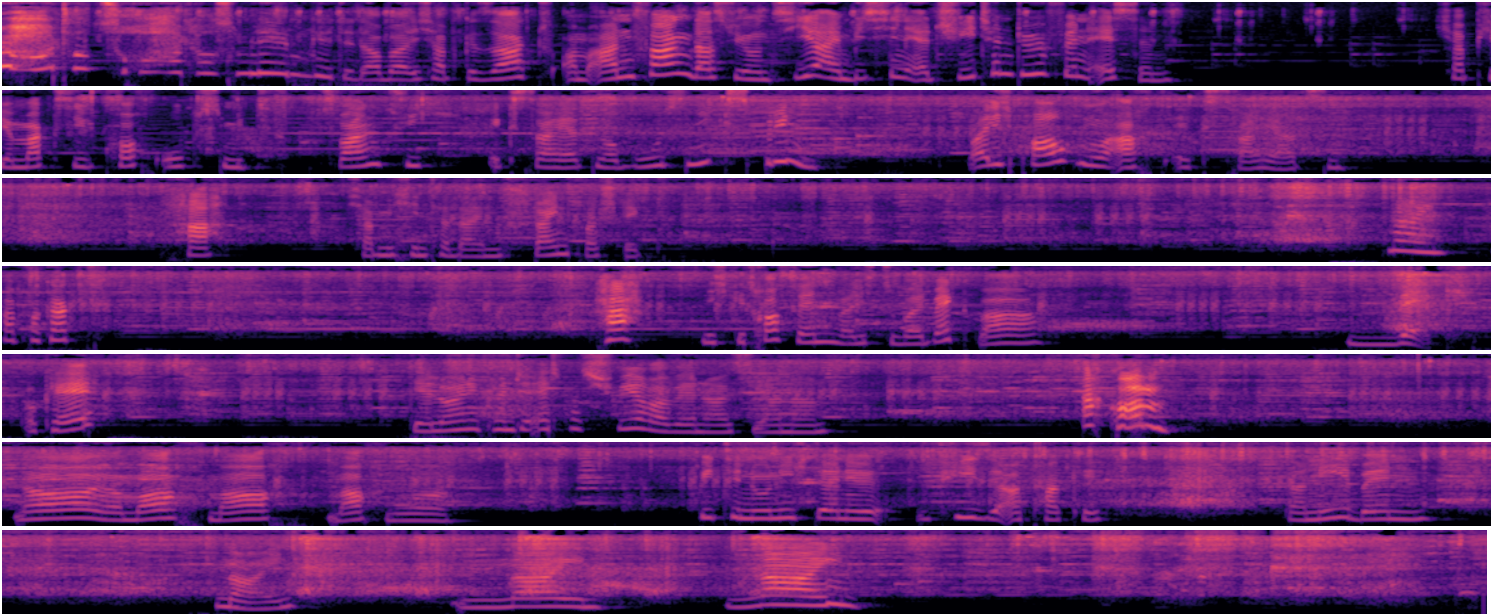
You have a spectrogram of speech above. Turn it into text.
Er hat so hart aus dem Leben gehittet. Aber ich habe gesagt am Anfang, dass wir uns hier ein bisschen ercheaten dürfen essen. Ich habe hier Maxi Kochobst mit 20 extra Herzen, obwohl es nichts bringt. Weil ich brauche nur 8 extra Herzen. Ha. Ich habe mich hinter deinem Stein versteckt. Nein, hab verkackt. Ha, nicht getroffen, weil ich zu weit weg war. Weg. Okay. Der Leune könnte etwas schwerer werden als die anderen. Ach komm! Na ja, mach, mach, mach nur. Bitte nur nicht eine fiese Attacke. Daneben. Nein. Nein. Nein.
